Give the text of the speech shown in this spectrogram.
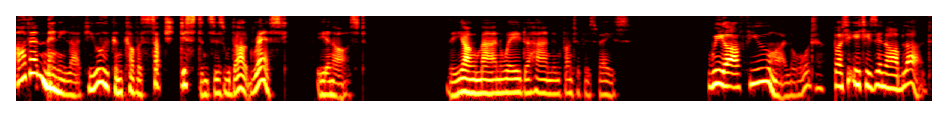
Are there many like you who can cover such distances without rest? Ian asked. The young man waved a hand in front of his face. We are few, my lord, but it is in our blood.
